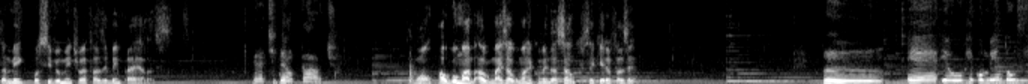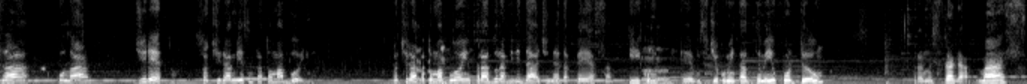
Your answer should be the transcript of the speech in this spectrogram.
também possivelmente vai fazer bem para elas. Gratidão, Cláudio. Tá bom? Alguma, al- mais alguma recomendação que você queira fazer? Hum, é, eu recomendo usar o colar direto, só tirar mesmo para tomar banho. Para tirar É, para tomar banho, para a durabilidade né, da peça. E como Aham. é, você tinha comentado também, o cordão, para não estragar. Mas,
